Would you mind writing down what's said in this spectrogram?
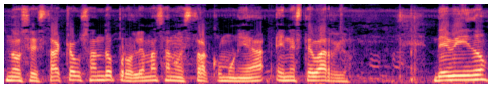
nos está causando problemas a nuestra comunidad en este barrio, debido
